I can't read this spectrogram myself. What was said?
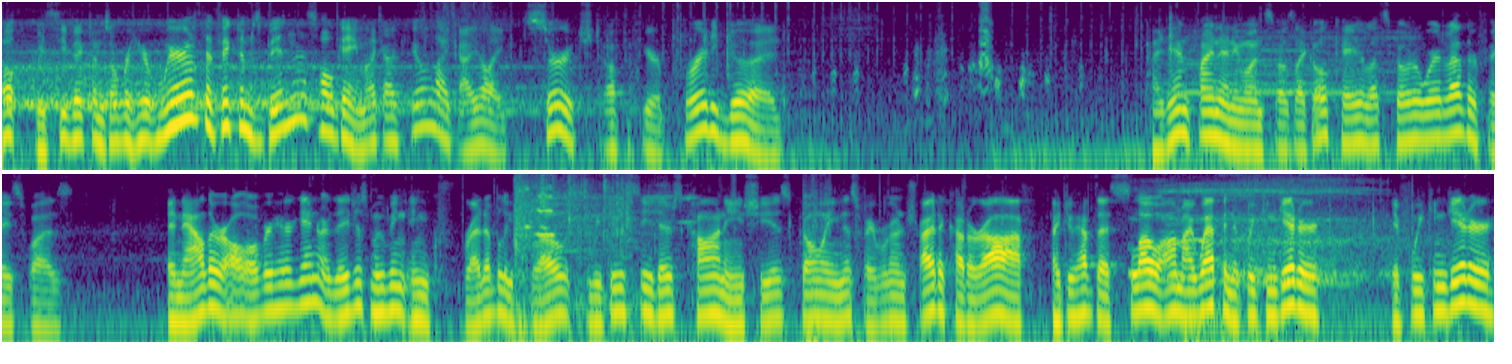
Oh, we see victims over here. Where have the victims been this whole game? Like, I feel like I, like, searched up here pretty good. I didn't find anyone, so I was like, okay, let's go to where Leatherface was. And now they're all over here again? Are they just moving incredibly slow? We do see there's Connie. She is going this way. We're going to try to cut her off. I do have the slow on my weapon if we can get her. If we can get her.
